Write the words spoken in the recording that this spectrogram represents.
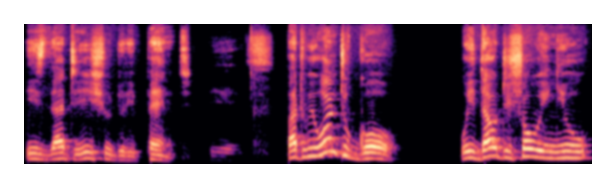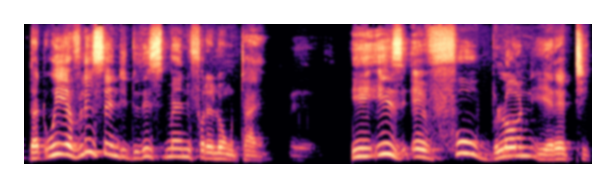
is that he should repent. But we want to go without showing you that we have listened to this man for a long time. Yes. He is a full blown heretic.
